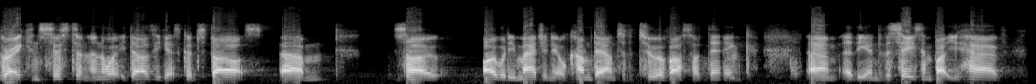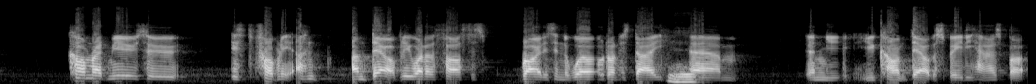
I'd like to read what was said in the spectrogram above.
very consistent in what he does. He gets good starts. Um, so I would imagine it will come down to the two of us, I think, um, at the end of the season. But you have Conrad Mewse, who is probably un- undoubtedly one of the fastest riders in the world on his day. Mm-hmm. Um, and you, you can't doubt the speed he has, but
